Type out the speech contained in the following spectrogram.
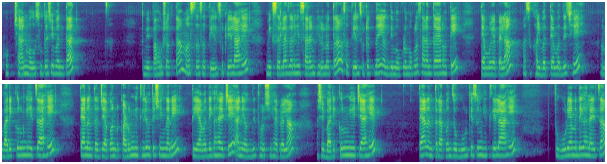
खूप छान मऊसूत असे बनतात. तुम्ही पाहू शकता मस्त असं तेल सुटलेलं आहे. मिक्सरला जर हे सारण फिरवलं तर असं तेल सुटत नाही अगदी मोकळं मोकळं सारण तयार होते. त्यामुळे आपल्याला असं खलबत्त्यामध्येच हे बारीक करून घ्यायचं आहे. त्यानंतर जे आपण काढून घेतलेले होते शेंगदाणे ते यामध्ये घालायचे आणि अगदी थोडेसे हे आपल्याला असे बारीक करून घ्यायचे आहेत. त्यानंतर आपण जो गूळ किसून घेतलेला आहे तो गूळ यामध्ये घालायचा.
